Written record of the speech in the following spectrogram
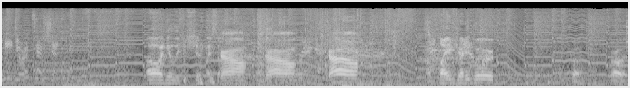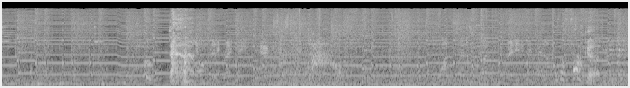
need your attention. Oh, I nearly just shit myself. Go, go, go. I'm playing Jetty Boo. Go, throw it. Motherfucker!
